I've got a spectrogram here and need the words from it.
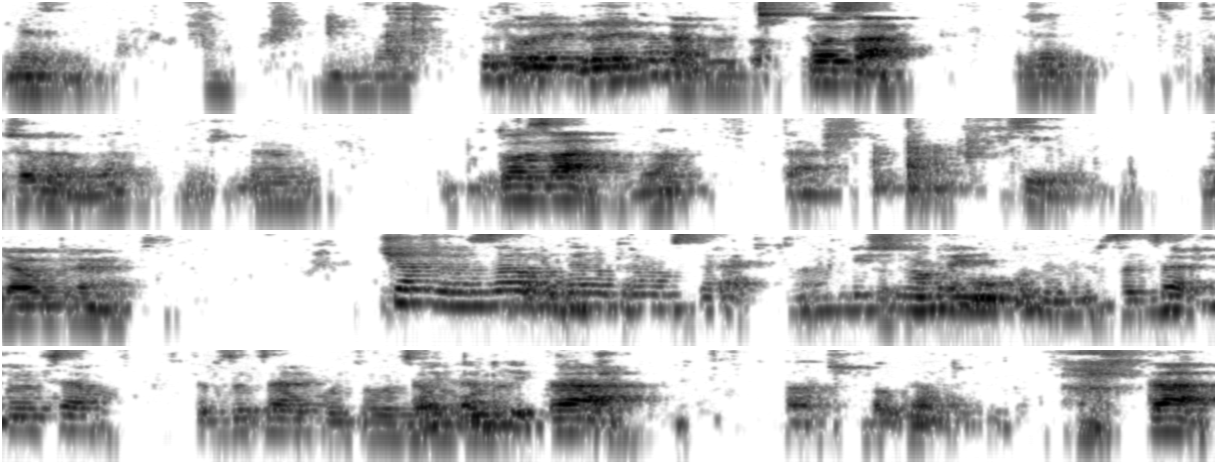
Місце. Етап. Так. Хто за? Що да? Хто за? Да? Так. Я утримався. Четверо за, один отримав середньо. Рішення прийнято. За церквою це. За церквою то це. Так, Так.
